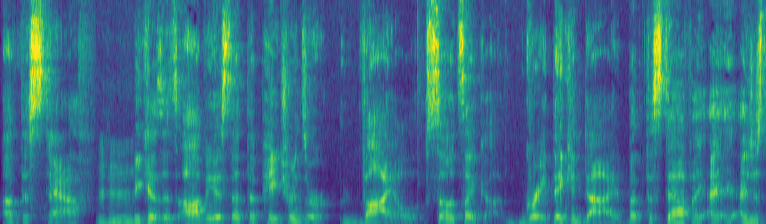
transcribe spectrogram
of the staff Mm-hmm. because it's obvious that the patrons are vile. So it's like, great, they can die. But the staff, I, I, I just,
